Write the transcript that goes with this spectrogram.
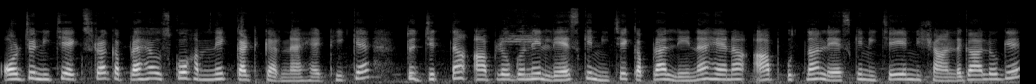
और जो नीचे एक्स्ट्रा कपड़ा है, उसको हमने कट करना है, ठीक है? तो जितना आप लोगों ने लेस के नीचे कपड़ा लेना है ना, आप उतना लेस के नीचे ये निशान लगा लोगे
